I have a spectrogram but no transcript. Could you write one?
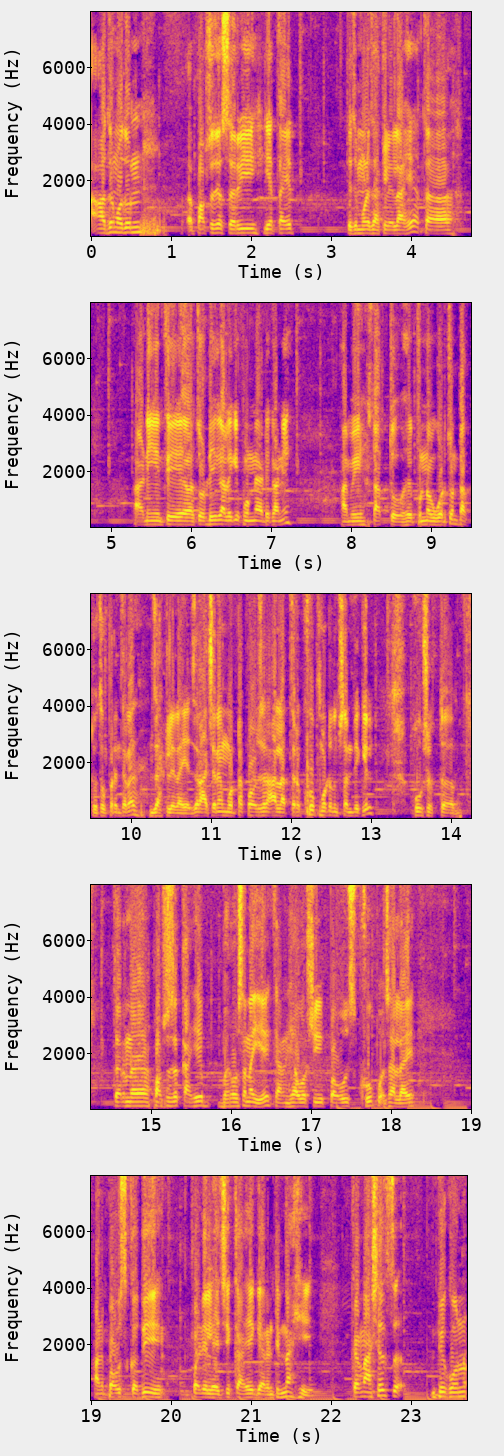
अधूनमधून पावसाच्या सरी येत आहेत त्याच्यामुळे झाकलेलं आहे. आता आणि ते तो ढीग आला की पुन्हा या ठिकाणी आम्ही टाकतो हे पुन्हा उघडतो आणि टाकतो तोपर्यंत त्याला झाकलेला आहे. जर अचानक मोठा पाऊस जर आला तर खूप मोठं नुकसान देखील होऊ शकतं. तर पावसाचा काही भरोसा नाही आहे कारण ह्या वर्षी पाऊस खूप झाला आहे आणि पाऊस कधी पडेल ह्याची काही गॅरंटी नाही. कारण असेच भिगून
